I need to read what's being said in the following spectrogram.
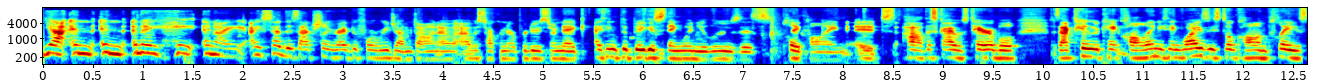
yeah and and and i hate and i i said this actually right before we jumped on I, I, was talking to our producer nick. I think the biggest thing when you lose is play calling. It's ah oh, this guy was terrible. Zac taylor can't call anything. Why is he still calling plays?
